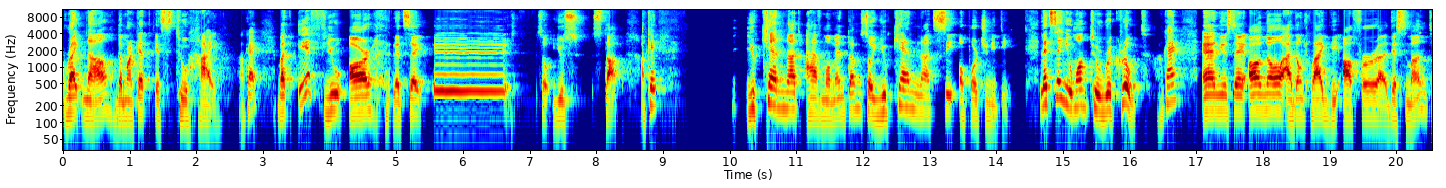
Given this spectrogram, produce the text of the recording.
right now the market is too high okay? But if you are let's say so you stop okay? You cannot have momentum so you cannot see opportunity. Let's say you want to recruit okay? And you say oh no i don't like the offer uh, this month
